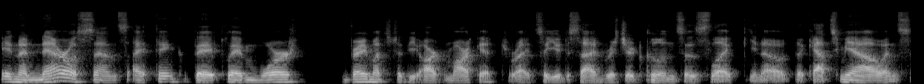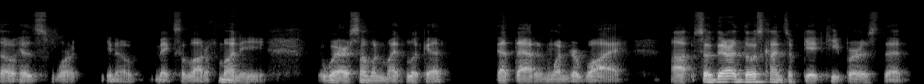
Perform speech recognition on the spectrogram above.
in a narrow sense, I think they play more very much to the art market, right? So you decide Richard Koons is like, you know, the cat's meow, and so his work, you know, makes a lot of money where someone might look at at that and wonder why. Uh, so there are those kinds of gatekeepers that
